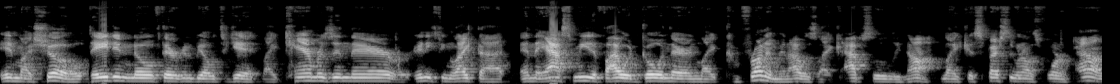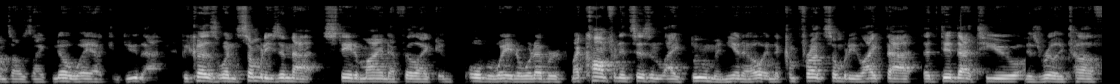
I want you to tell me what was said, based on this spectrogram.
in my show. They didn't know if they were going to be able to get like cameras in there or anything like that. And they asked me if I would go in there and like confront him. And I was like, absolutely not. Like, especially when I was 400 pounds, I was like, no way I can do that because when somebody's in that state of mind, I feel like overweight or whatever, my confidence isn't like booming, you know, and to confront somebody like that that did that to you is really tough.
